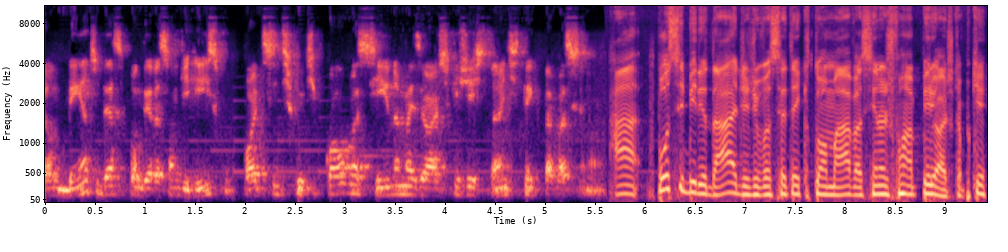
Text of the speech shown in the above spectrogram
Então, dentro dessa ponderação de risco, pode-se discutir qual vacina, mas eu acho que gestante tem que estar vacinando. A possibilidade de você ter que tomar a vacina de forma periódica, porque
